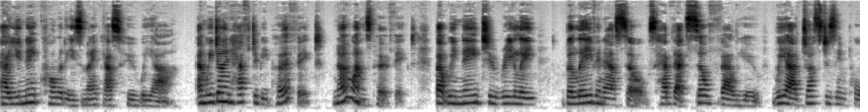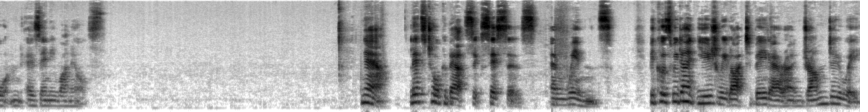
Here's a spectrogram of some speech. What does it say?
Our unique qualities make us who we are. And we don't have to be perfect. No one's perfect. But we need to really believe in ourselves, have that self value. We are just as important as anyone else. Now, let's talk about successes and wins because we don't usually like to beat our own drum, do we?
